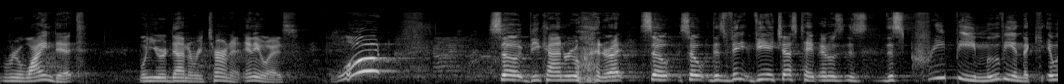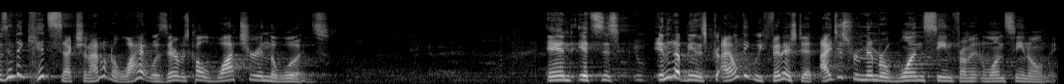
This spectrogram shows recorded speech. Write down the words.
rewind it when you were done and return it. Anyways, what? So be kind, rewind, right? So, so this VHS tape, and it was this, this creepy movie in the, it was in the kids section. I don't know why it was there. It was called Watcher in the Woods. And it's this, ended up being this, I don't think we finished it. I just remember one scene from it and one scene only.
